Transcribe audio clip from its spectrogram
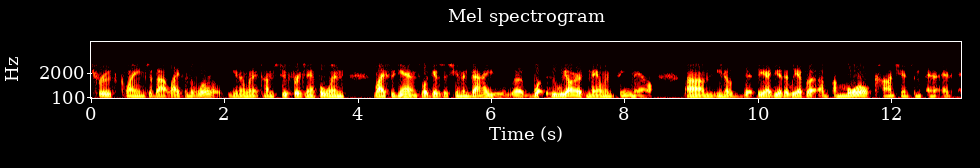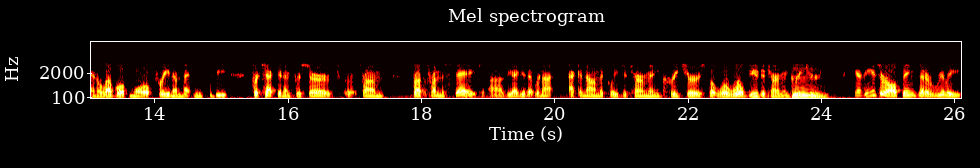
truth claims about life in the world. You know, when it comes to, for example, when life begins, what gives us human value, uh, what who we are as male and female. Um, you know, the, the idea that we have a, a moral conscience and, and, and a level of moral freedom that needs to be protected and preserved from from, from the state. Uh, the idea that we're not economically determined creatures, but we're worldview determined creatures. Mm. Yeah, these are all things that are really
